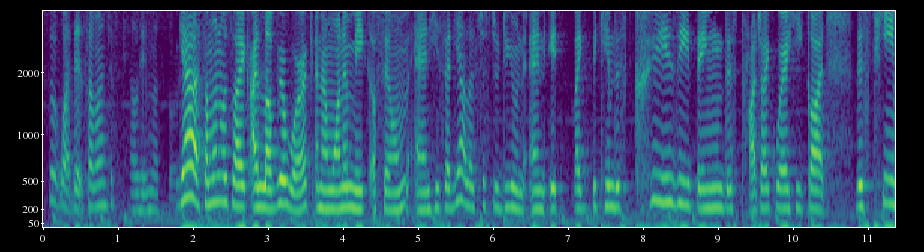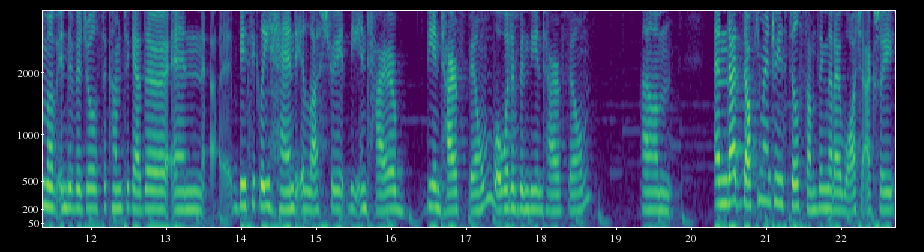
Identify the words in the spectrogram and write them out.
So. What did someone just tell him the story? Yeah, someone was like, "I love your work, and I want to make a film," and he said, "Yeah, let's just do Dune," and it like became this crazy thing, this project where he got this team of individuals to come together and uh, basically hand illustrate the entire the entire film, what would have been the entire film. Um, and that documentary is still something that I watch actually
